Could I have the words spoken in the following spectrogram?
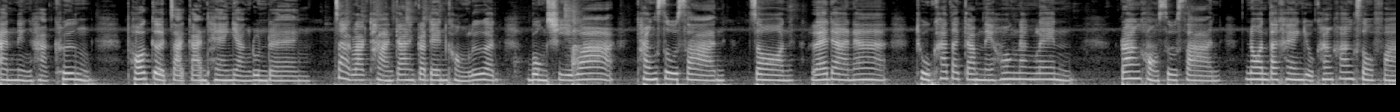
อันหนึ่งหักครึ่ง เพราะเกิดจากการแทงอย่างรุนแรง จากหลักฐานการกระเด็นของเลือด บ่งชี้ว่า ทั้งซูซาน จอห์นและดาน่าถูกฆาตกรรมในห้องนั่งเล่น ร่างของซูซาน นอนตะแคงอยู่ข้างๆโซฟา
